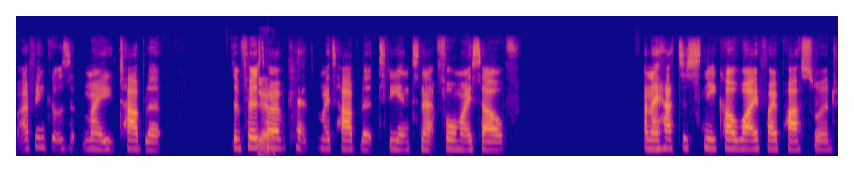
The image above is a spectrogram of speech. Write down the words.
I think it was my tablet. The first Yeah. time I ever connected my tablet to the internet for myself, and I had to sneak our Wi-Fi password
